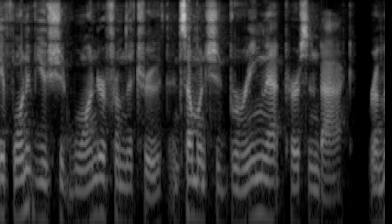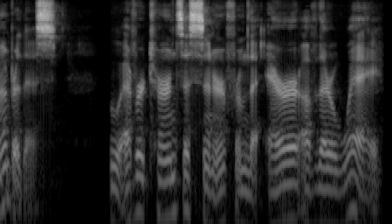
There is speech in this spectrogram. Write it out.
if one of you should wander from the truth and someone should bring that person back, remember this. Whoever turns a sinner from the error of their way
